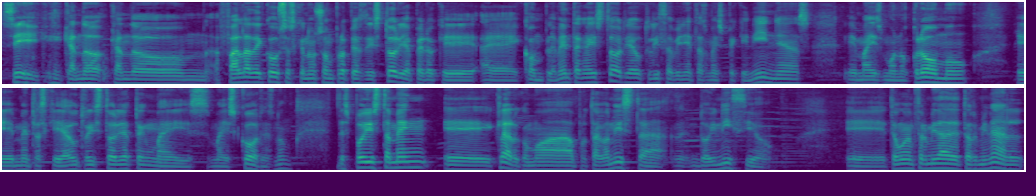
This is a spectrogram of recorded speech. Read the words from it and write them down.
Sí, cando, cando fala de cousas que non son propias de historia, pero que eh, complementan a historia, utiliza viñetas máis pequeniñas, eh, máis monocromo, eh, mentras que a outra historia ten máis máis cores, non? Despois tamén, eh, claro, como a protagonista do inicio eh, ten unha enfermidade terminal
